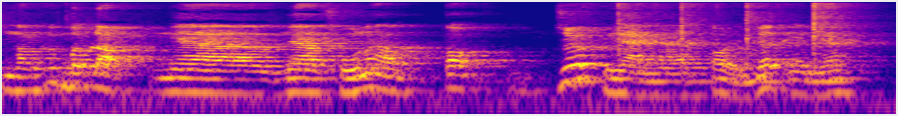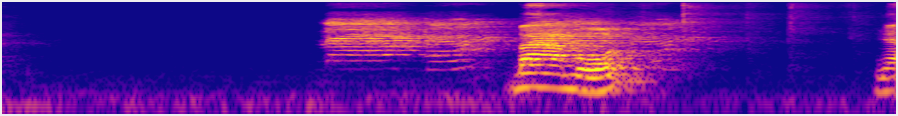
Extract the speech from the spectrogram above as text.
nó cứ bật đọc nhà nhà số nào to trước nhà là to điểm nhất em nhé. Ba bốn. Nhà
